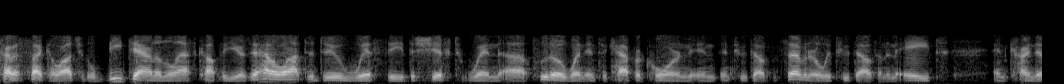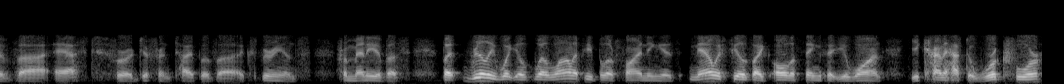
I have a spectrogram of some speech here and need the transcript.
kind of psychological beatdown in the last couple of years. It had a lot to do with the the shift when uh, Pluto went into Capricorn in in 2007, early 2008 and kind of uh, asked for a different type of uh, experience from many of us. But really, what, you'll, what a lot of people are finding is now it feels like all the things that you want, you kind of have to work for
